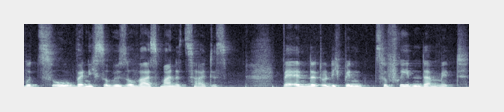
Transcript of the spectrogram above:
Wozu, wenn ich sowieso weiß, meine Zeit ist beendet und ich bin zufrieden damit.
